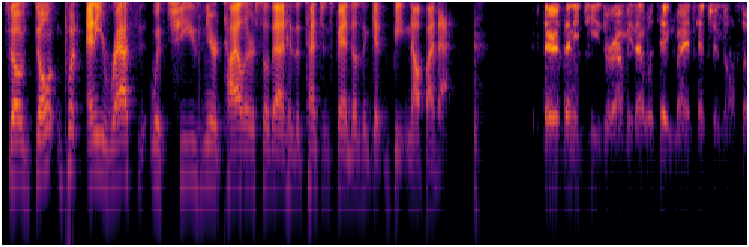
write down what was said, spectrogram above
So don't put any rats with cheese near tyler so that his attention span doesn't get beaten out by that. If there's any cheese around me that will take my attention also.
